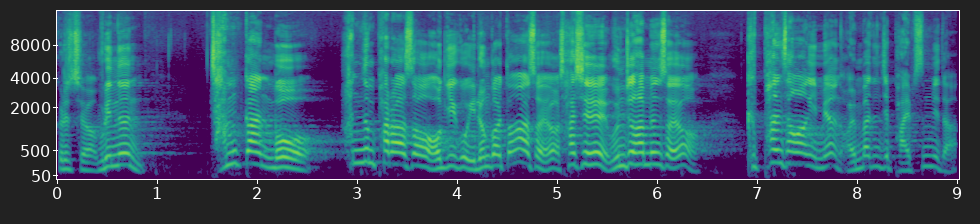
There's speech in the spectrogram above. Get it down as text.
그렇죠. 우리는 잠깐 뭐 한눈 팔아서 어기고 이런 걸 떠나서요. 사실 운전하면서요. 급한 상황이면 얼마든지 밟습니다.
